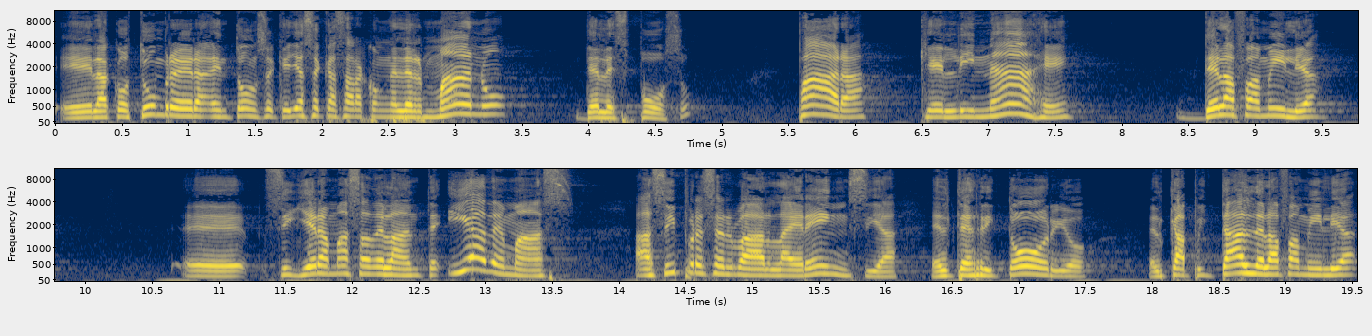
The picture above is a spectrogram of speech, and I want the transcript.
eh, la costumbre era entonces que ella se casara con el hermano del esposo para que el linaje de la familia eh, siguiera más adelante y además así preservar la herencia, el territorio, el capital de la familia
